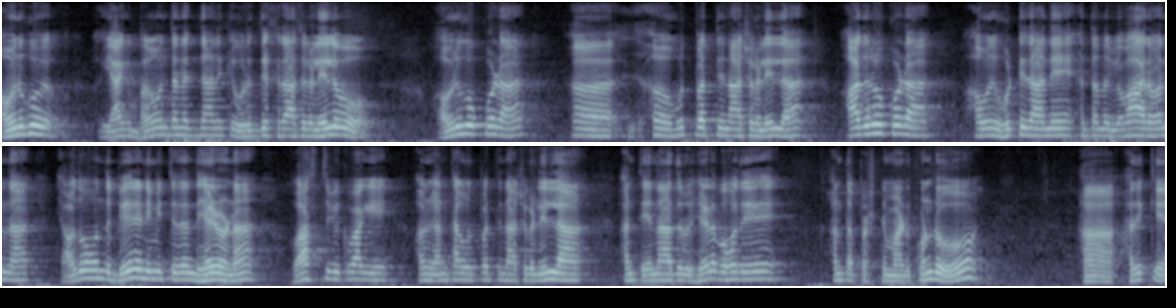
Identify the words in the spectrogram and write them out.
ಅವನಿಗೂ ಯಾಕೆ ಭಗವಂತನ ಜ್ಞಾನಕ್ಕೆ ವೃದ್ಧಿಹ್ರಾಸಗಳೆಲ್ಲವೋ ಅವನಿಗೂ ಕೂಡ ಉತ್ಪತ್ತಿ ನಾಶಗಳಿಲ್ಲ. ಆದರೂ ಕೂಡ ಅವನು ಹುಟ್ಟಿದಾನೆ ಅಂತನ್ನೋ ವ್ಯವಹಾರವನ್ನು ಯಾವುದೋ ಒಂದು ಬೇರೆ ನಿಮಿತ್ತದಂದು ಹೇಳೋಣ. ವಾಸ್ತವಿಕವಾಗಿ ಅವನಿಗೆ ಅಂಥ ಉತ್ಪತ್ತಿ ನಾಶಗಳಿಲ್ಲ ಅಂತ ಏನಾದರೂ ಹೇಳಬಹುದೇ ಅಂತ ಪ್ರಶ್ನೆ ಮಾಡಿಕೊಂಡು ಅದಕ್ಕೆ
